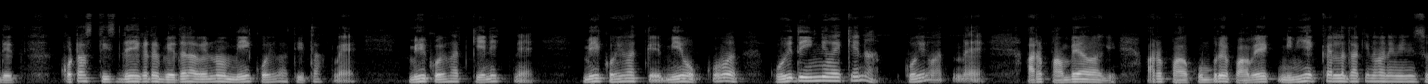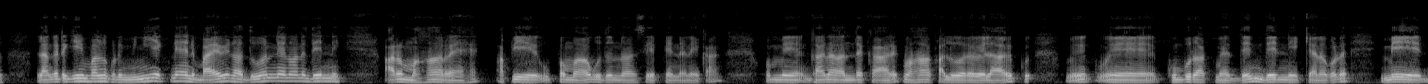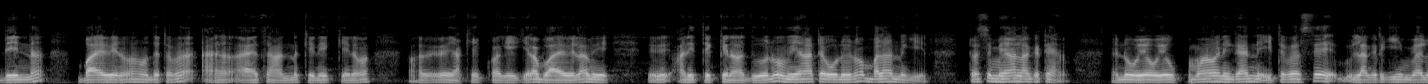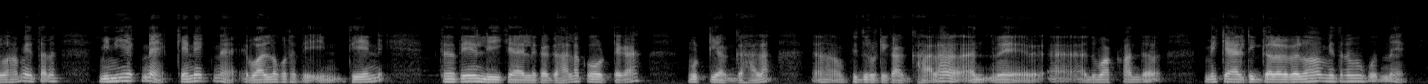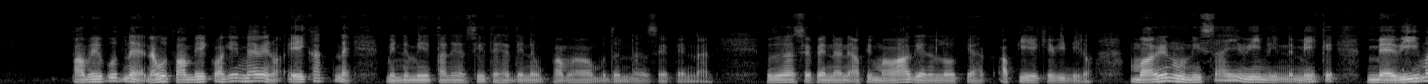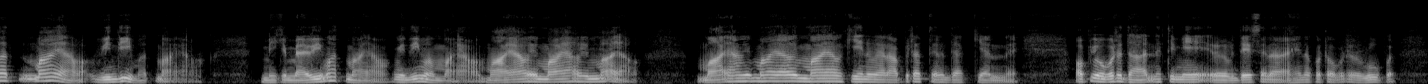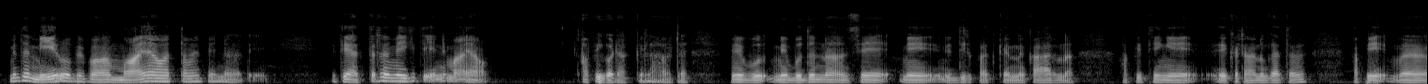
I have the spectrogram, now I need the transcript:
කොටස් 32කට බෙදලා වෙනවා මේ කොහෙවත් හිතක් නැහැ. මේ කොහෙවත් කෙනෙක් නැහැ. මේ කොහෙවත් මේ ඔක්කොම කොහෙද ඉන්නේ ඔය කෙනා? කොහෙවත් නැහැ. අර පඹයා වගේ. අර කුඹුරේ පඹයෙක් මිනිහෙක් කරලා දකින්නවනේ මිනිස්සු. ළඟට ගිහින් බලනකොට මිනිහෙක් නැහැනේ බය වෙනවා. දුවන්න යනවනේ දෙන්නේ. අර මහා රෑ. අපි ඒ උපමාව බුදුන් වහන්සේ පෙන්වන එකක්. මේ ඝන අන්ධකාරයක් මහා කළුවර වෙලාවේ මේ කුඹුරක් මැද්දෙන් දෙන්නේ යනකොට මේ දෙන්න බය වෙනවා. හොඳටම ඈත අන්න කෙනෙක් එනවා. අර යකෙක් වගේ කියලා බය වෙලා මේ අනිත් එක්කෙනා දුවනවා. මෙයාට ඕන වෙනවා බලන්න කියලා. ඊට පස්සේ මෙයා ළඟට යනවා. එන්න ඔය ඔය උපමාවනේ ගන්න ඊට පස්සේ ළඟට ගිහින් බැලුවාම එතන මිනිහෙක් නැහැ කෙනෙක් නැහැ. බලනකොට තියෙන්නේ එතන තියෙන ලී කෑල්ලක ගහලා කෝට් එකක් මුට්ටියක් ගහලා පිදුරු ටිකක් ගහලා මේ අදුමක් අඳ මේ කෑල් ටික ගලවලා බැලුවාම මෙතන මොකුත් නැහැ. පඹේකුත් නැහැ. නමුත් පඹේක් වගේ මැවෙනවා. ඒකත් නැහැ. මෙන්න මේ තන සිත හැදෙන උපමාව බුදුන් වහන්සේ පෙන්වන්නේ. බුදුන්සේ පෙන්වන්නේ අපි මවාගෙන ලෝකයක් අපි ඒකේ විඳිනවා. මවෙනු නිසයි විඳින්නේ. මේක මැවීමත් මායාවක්, විඳීමත් මායාවක්. මේක මැවීමත් මායාවක්, විඳීමත් මායාවක්. මායාවේ මායාවේ මායාව. මායාවේ මායාවේ මායාව කියනවා අපිටත් වෙන දෙයක් කියන්නේ අපි ඔබට දාන්න නැති මේ දේශනා ඇහෙනකොට ඔබට රූප මෙතන මේ රූපේ පවා මායාවක් තමයි පෙන්වලා තියෙන්නේ. ඉතින් ඇත්තටම මේකේ තියෙන්නේ මායාවක්. අපි ගොඩක් වෙලාවට මේ මේ බුදුන් වහන්සේ මේ ඉදිරිපත් කරන කාරණා අපි තින් ඒකට අනුගතව අපි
